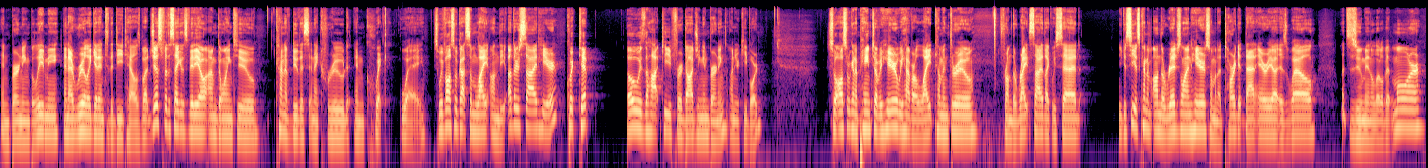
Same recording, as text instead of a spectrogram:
and burning, believe me, and I really get into the details. But just for the sake of this video, I'm going to kind of do this in a crude and quick way. So we've also got some light on the other side here. Quick tip, O is the hotkey for dodging and burning on your keyboard. So also we're gonna paint over here. We have our light coming through from the right side, like we said. You can see it's kind of on the ridge line here, so I'm gonna target that area as well. Let's zoom in a little bit more.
